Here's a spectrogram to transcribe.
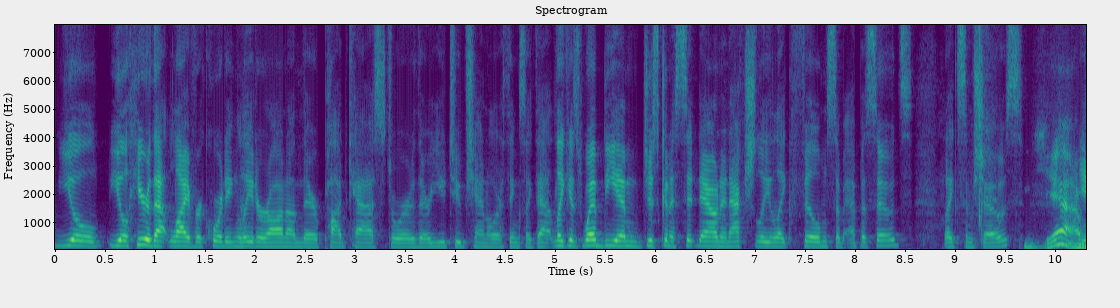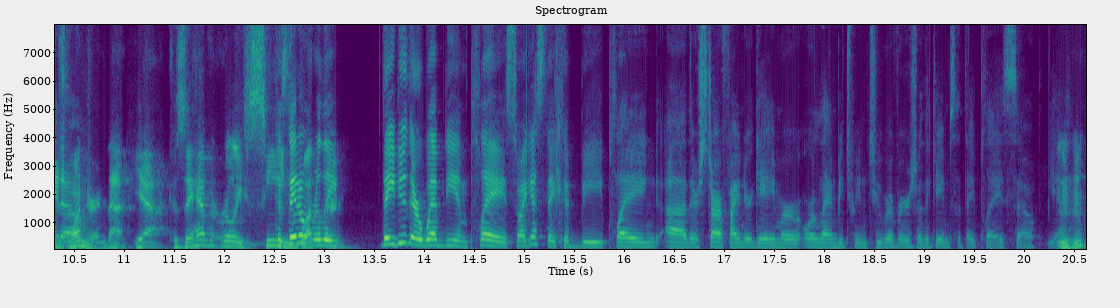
you'll you'll hear that live recording later on on their podcast or their YouTube channel or things like that. Like is WebDM just going to sit down and actually like film some episodes, like some shows? Yeah, I you was know? wondering that. Yeah, because they haven't really seen. Because they don't really they do their WebDM plays, so I guess they could be playing uh, their Starfinder game or, or Land Between Two Rivers or the games that they play. So yeah. Mhm.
